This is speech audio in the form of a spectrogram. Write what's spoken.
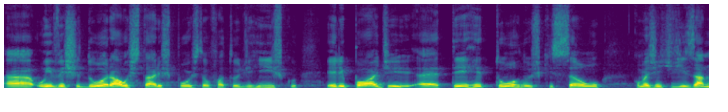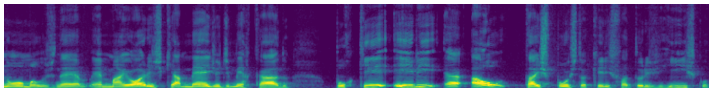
Uh, o investidor, ao estar exposto ao fator de risco, ele pode é, ter retornos que são, como a gente diz, anômalos, né? É, maiores que a média de mercado porque ele, é, ao estar tá exposto àqueles fatores de risco,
